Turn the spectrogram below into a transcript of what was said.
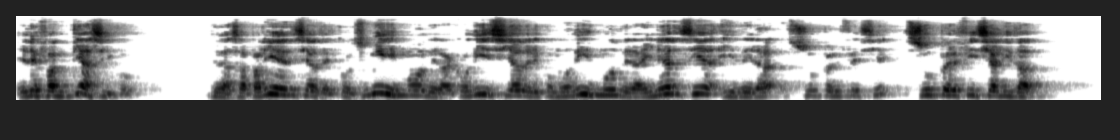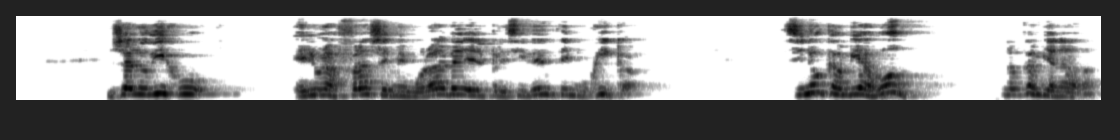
elefantiásico de las apariencias, del consumismo, de la codicia, del comodismo, de la inercia y de la superficialidad. Ya lo dijo en una frase memorable el presidente Mujica si no cambias vos, no cambia nada.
